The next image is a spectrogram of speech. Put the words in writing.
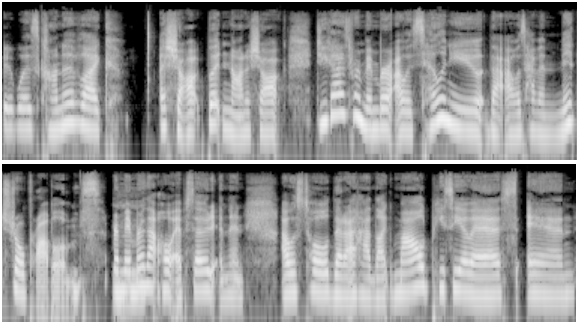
It was kind of like a shock, but not a shock. Do you guys remember I was telling you that I was having menstrual problems? Remember that whole episode? And then I was told that I had like mild PCOS. And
